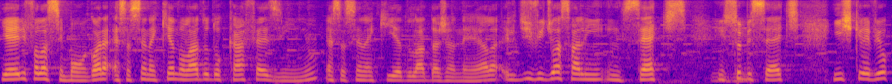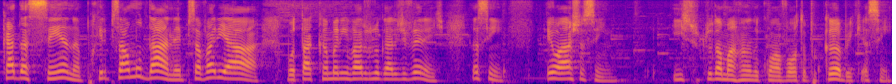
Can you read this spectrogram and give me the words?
E aí ele falou assim: bom, agora essa cena aqui é no lado do cafezinho, essa cena aqui é do lado da janela. Ele dividiu a sala em, em sets, em subsets, e escreveu cada cena, porque ele precisava mudar, né? Ele precisava variar, botar a câmera em vários lugares diferentes. Então, assim, eu acho assim, isso tudo amarrando com a volta pro Kubrick, assim,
